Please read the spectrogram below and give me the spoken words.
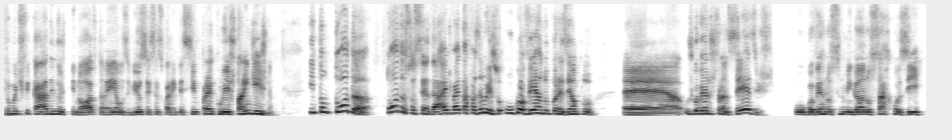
foi modificada em 2009 também, 11.645, para incluir a história indígena. Então toda toda a sociedade vai estar tá fazendo isso. O governo, por exemplo, é, os governos franceses, o governo, se não me engano, Sarkozy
